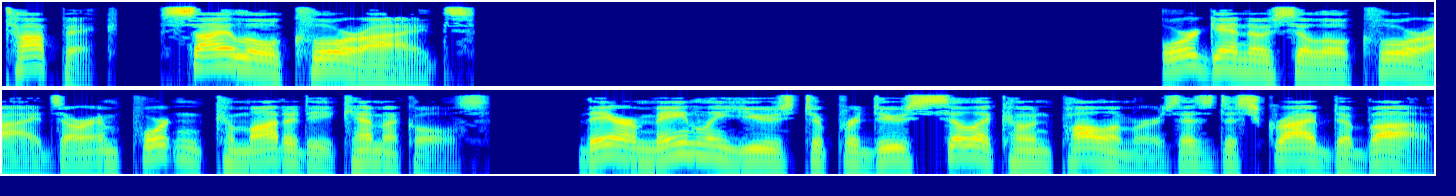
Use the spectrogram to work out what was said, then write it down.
Topic Silyl chlorides Organosilyl chlorides are important commodity chemicals. They are mainly used to produce silicone polymers as described above.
